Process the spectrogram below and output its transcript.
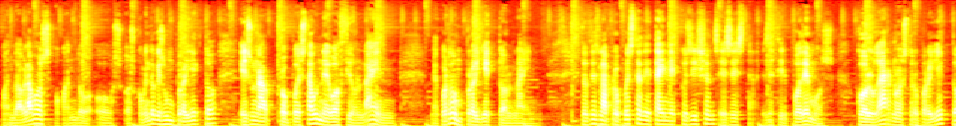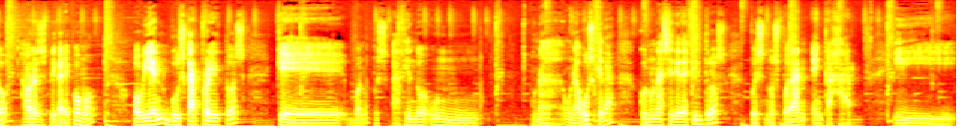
Cuando hablamos o cuando os, comento que es un proyecto, es una propuesta, un negocio online, ¿de acuerdo? Un proyecto online. Entonces la propuesta de Tiny Acquisitions es esta, es decir, podemos colgar nuestro proyecto, ahora os explicaré cómo, o bien buscar proyectos que, bueno, pues haciendo una, búsqueda con una serie de filtros, pues nos puedan encajar y,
